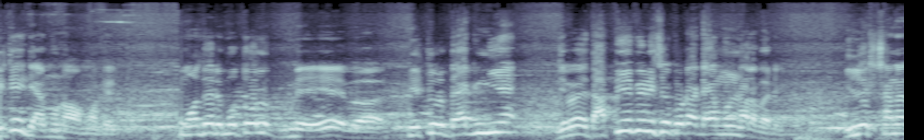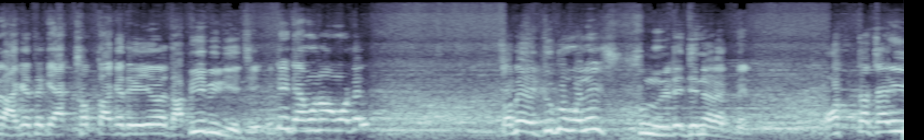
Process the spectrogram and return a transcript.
এটাই ডায়মন্ড হাওয়া মডেল মদের বোতল পেট্রোল ব্যাগ নিয়ে যেভাবে দাপিয়ে বেরিয়েছে গোটা ডায়মন্ড হারবারে। ইলেকশনের আগে থেকে, এক সপ্তাহ আগে থেকে যেভাবে দাপিয়ে বেরিয়েছে, এটাই ডায়মন্ড মডেল। তবে এটুকু বলেই শুনুন, এটা জেনে রাখবেন। অত্যাচারী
